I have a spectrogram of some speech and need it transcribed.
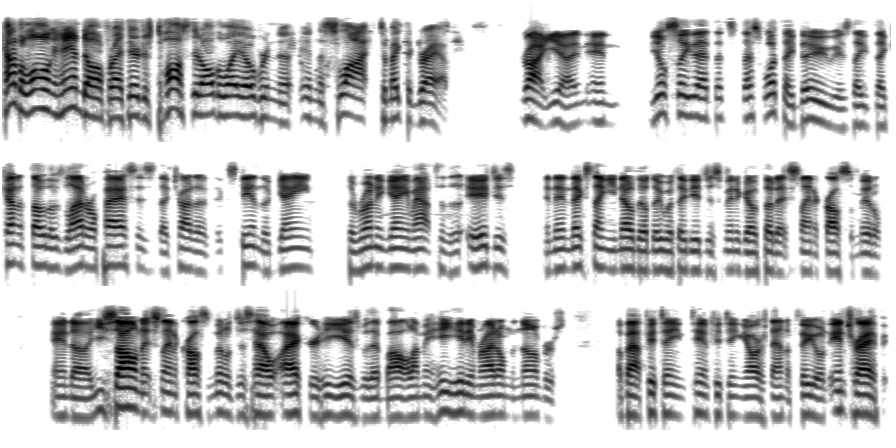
Kind of a long handoff right there. Just tossed it all the way over in the in the slot to make the grab. Right, yeah, and, and you'll see that that's that's what they do is they they kind of throw those lateral passes. They try to extend the game, the running game out to the edges, and then next thing you know, they'll do what they did just a minute ago, throw that slant across the middle. And uh, you saw on that slant across the middle just how accurate he is with that ball. I mean, he hit him right on the numbers, about 15, 10, 15 yards down the field in traffic.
